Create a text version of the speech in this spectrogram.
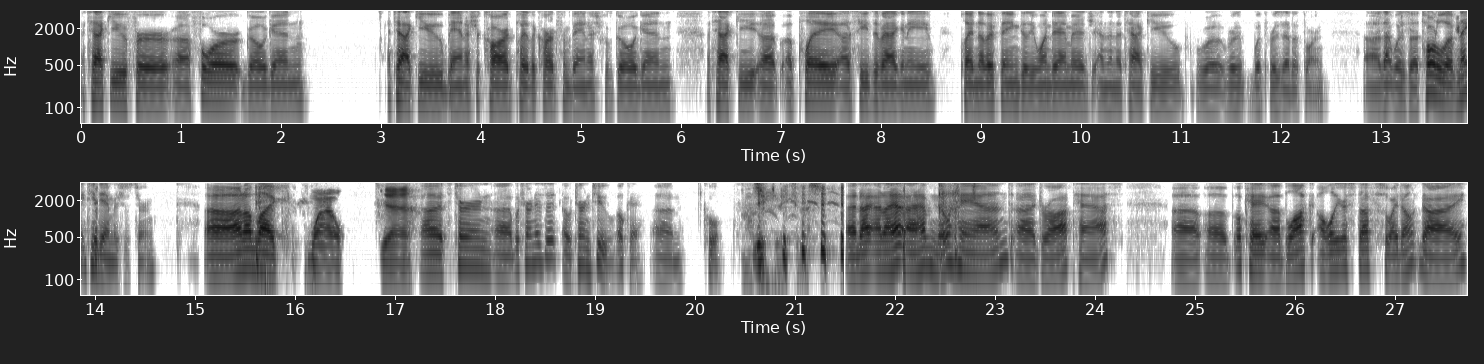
attack you for uh, four, go again. Attack you, banish a card, play the card from banish with go again. Attack you, uh, uh, play uh, Seeds of Agony, play another thing, deal you one damage, and then attack you w- w- with Rosetta Thorn. Uh, that was a total of 19 damage this turn. Uh, and I'm like, Wow. Yeah. uh, it's turn. Uh, what turn is it? Oh, turn two. Okay. Um, cool. And I and I, I have no hand. Uh, draw, pass. Uh, uh, okay. Uh, block all your stuff so I don't die.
